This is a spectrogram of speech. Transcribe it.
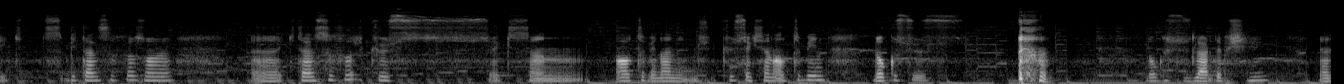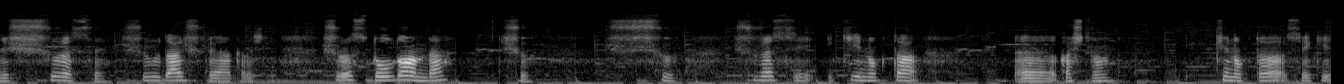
iki, bir tane sıfır sonra e, iki tane sıfır 286 bin aynen 286 bin 900 900'lerde bir şey yani şurası şuradan şuraya arkadaşlar şurası dolduğu anda şu. Şu. Şurası 2 nokta e, kaçtı lan? 2.8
